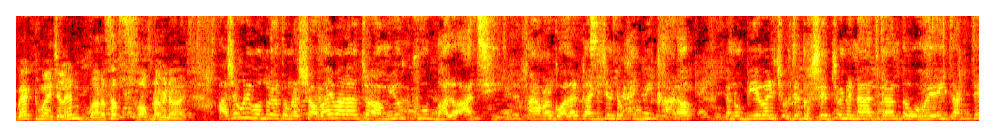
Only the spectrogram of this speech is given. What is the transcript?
back to my channel Barasat সব নামে নয় আশা করি বন্ধুরা তোমরা সবাই ভালো আছো, আমিও খুব ভালো আছি। আর আমার গলার কন্ডিশনটা খুবই খারাপ, কেন বিয়ে বাড়ি চলছে তো সের জন্য নাচ গান তো হয়েই থাকছে।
